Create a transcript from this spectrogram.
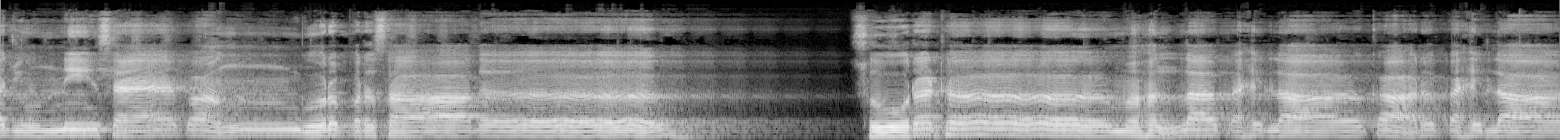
ਅਜੂਨੀ ਸੈਭੰ ਗੁਰ ਪ੍ਰਸਾਦ। ਸੋਰਠ ਮਹੱਲਾ ਪਹਿਲਾ ਘਰ ਪਹਿਲਾ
